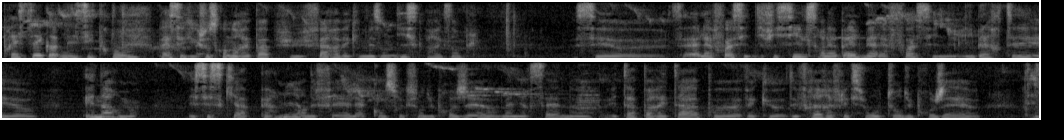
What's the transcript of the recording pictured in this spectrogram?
pressé comme des citrons. Bah, c'est quelque chose qu'on n'aurait pas pu faire avec une maison de disques, par exemple. C'est euh, à la fois c'est difficile sans label, mais à la fois c'est une liberté euh, énorme. Et c'est ce qui a permis en effet la construction du projet de manière saine, étape par étape, avec des vraies réflexions autour du projet on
